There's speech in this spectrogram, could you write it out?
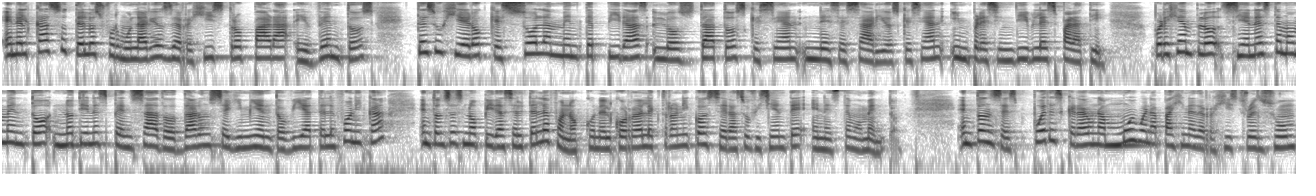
En el caso de los formularios de registro para eventos, te sugiero que solamente pidas los datos que sean necesarios, que sean imprescindibles para ti. Por ejemplo, si en este momento no tienes pensado dar un seguimiento vía telefónica, entonces no pidas el teléfono, con el correo electrónico será suficiente en este momento. Entonces, puedes crear una muy buena página de registro en Zoom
